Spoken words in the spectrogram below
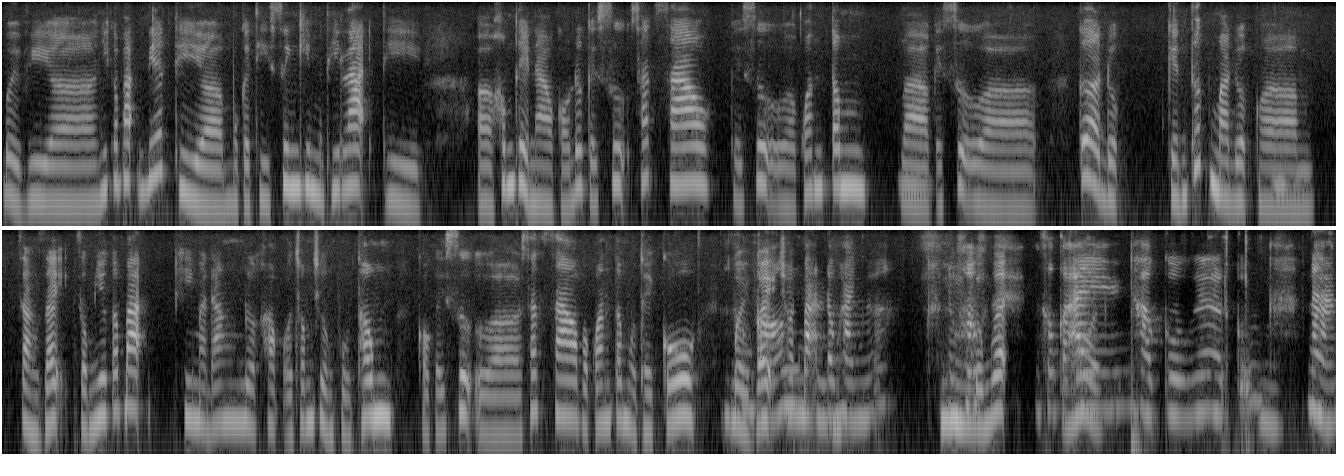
bởi vì uh, như các bạn biết thì uh, một cái thí sinh khi mà thi lại thì uh, không thể nào có được cái sự sát sao, cái sự quan tâm và cái sự ờ, tức là được kiến thức mà được ờ, giảng dạy giống như các bạn khi mà đang được học ở trong trường phổ thông có cái sự ờ, sát sao và quan tâm của thầy cô. Bởi không vậy có cho bạn đồng hành nữa Ừ, đúng không đúng vậy, không có đúng ai học cùng nên là cũng Ừ. nản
